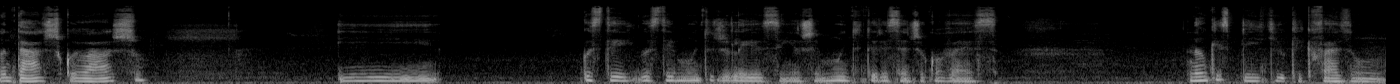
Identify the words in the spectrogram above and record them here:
Fantástico, eu acho. E gostei, gostei muito de ler, assim, achei muito interessante a conversa. Não que explique o que, que faz um,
